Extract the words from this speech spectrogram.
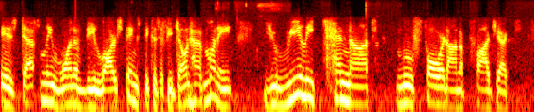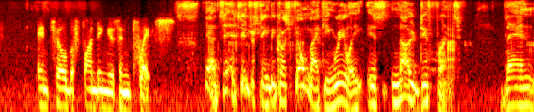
is definitely one of the large things because if you don't have money, you really cannot move forward on a project until the funding is in place. Yeah, it's, it's interesting because filmmaking really is no different than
